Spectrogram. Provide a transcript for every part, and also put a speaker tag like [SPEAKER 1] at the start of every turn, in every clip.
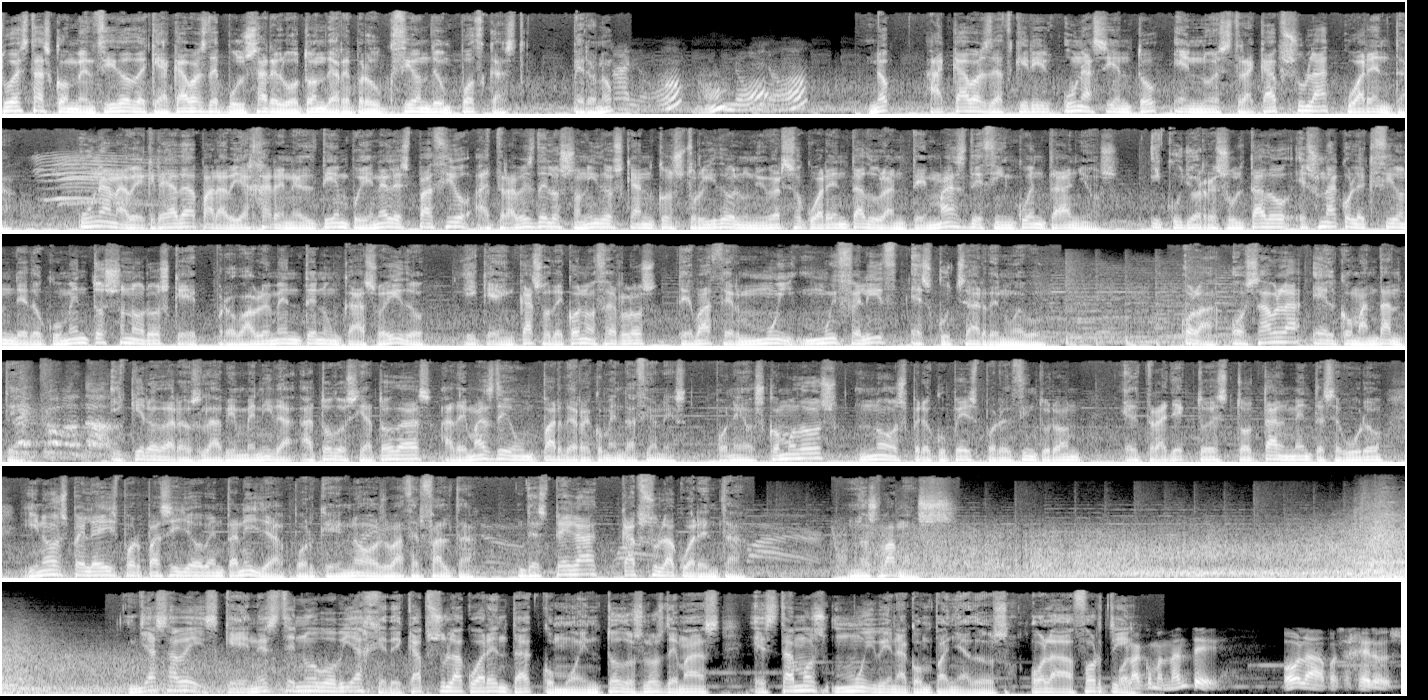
[SPEAKER 1] Tú estás convencido de que acabas de pulsar el botón de reproducción de un podcast, pero no.
[SPEAKER 2] ¿Ah, no? ¿No? ¿No?
[SPEAKER 1] No, acabas de adquirir un asiento en nuestra cápsula 40. Una nave creada para viajar en el tiempo y en el espacio a través de los sonidos que han construido el universo 40 durante más de 50 años y cuyo resultado es una colección de documentos sonoros que probablemente nunca has oído y que en caso de conocerlos te va a hacer muy muy feliz escuchar de nuevo. Hola, os habla el comandante y quiero daros la bienvenida a todos y a todas, además de un par de recomendaciones. Poneos cómodos, no os preocupéis por el cinturón, el trayecto es totalmente seguro y no os peleéis por pasillo o ventanilla porque no os va a hacer falta. Despega cápsula 40. Nos vamos. Ya sabéis que en este nuevo viaje de Cápsula 40, como en todos los demás, estamos muy bien acompañados. Hola, Forti.
[SPEAKER 3] Hola, comandante. Hola, pasajeros.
